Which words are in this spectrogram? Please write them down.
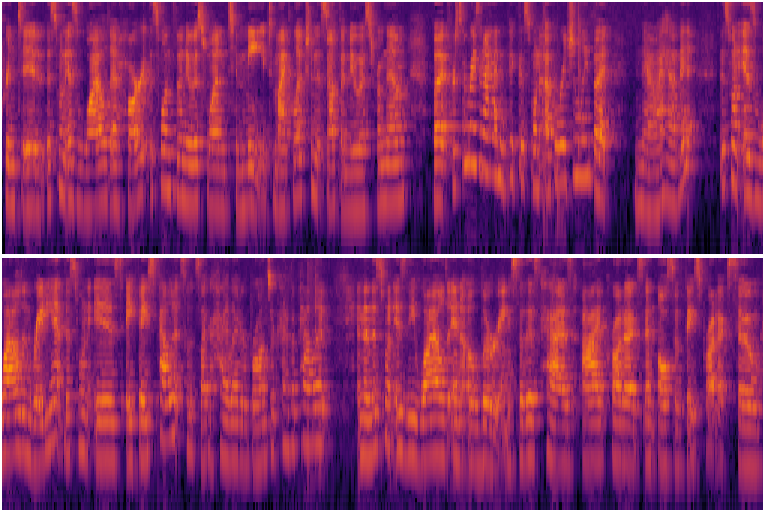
printed. This one is Wild at Heart. This one's the newest one to me, to my collection. It's not the newest from them, but for some reason I hadn't picked this one up originally, but now I have it. This one is Wild and Radiant. This one is a face palette, so it's like a highlighter bronzer kind of a palette. And then this one is the Wild and Alluring. So this has eye products and also face products. So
